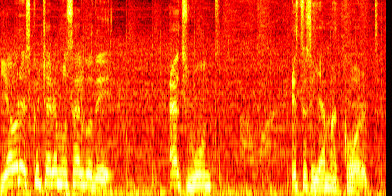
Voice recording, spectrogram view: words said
Y ahora escucharemos algo de Axe Wound. Esto se llama Court.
